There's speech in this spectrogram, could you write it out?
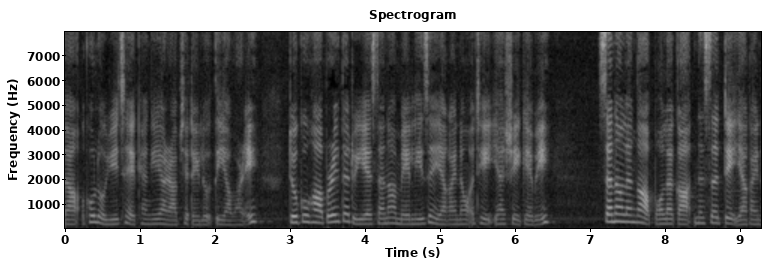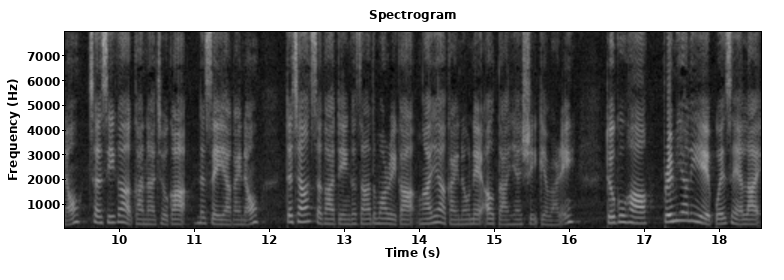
ကြောင့်အခုလိုရွေးချယ်ခံခဲ့ရတာဖြစ်တယ်လို့သိရပါတယ်။ ဒူကူဟာပရိသတ်တွေရဲ့ဆန္ဒမဲ40ရာခိုင်နှုန်းအထိရရှိခဲ့ပြီးဆန်နယ်လန်ကဘောလက်က21ရာခိုင်နှုန်းချက်စီကဂါနာချိုက20ရာခိုင်နှုန်းတခြားစကားတင်ကစားသမားတွေက9ရာခိုင်နှုန်းနဲ့အောက်သာရရှိခဲ့ပါတယ်။ဒိုကူဟာပရီးမီးယားလိရဲ့ပွဲစဉ်အလိုက်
